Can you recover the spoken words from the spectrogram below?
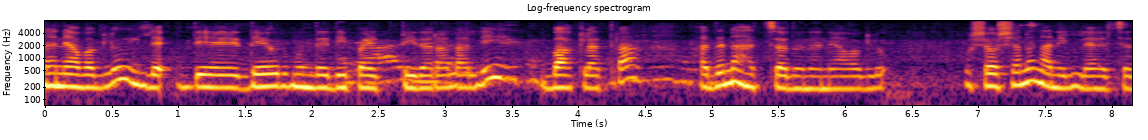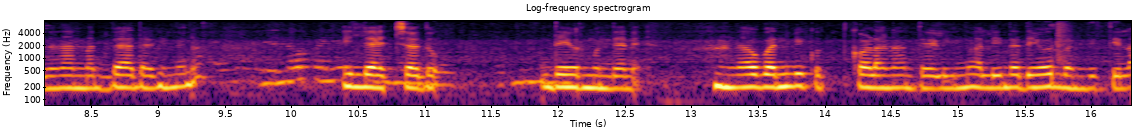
ನಾನು ಯಾವಾಗಲೂ ಇಲ್ಲೇ ದೇ, ದೇವ್ರ ಮುಂದೆ ದೀಪ ಇಟ್ಟಿದ್ದಾರಲ್ಲ ಅಲ್ಲಿ ಬಾಕ್ಲ ಹತ್ರ, ಅದನ್ನು ಹಚ್ಚೋದು ನಾನು ಯಾವಾಗಲೂ. ವರ್ಷ ವರ್ಷನೂ ನಾನು ಇಲ್ಲೇ ಹಚ್ಚೋದು. ನಾನು ಮದುವೆ ಆದಾಗಿಂದನೂ ಇಲ್ಲೇ ಹಚ್ಚೋದು ದೇವ್ರ ಮುಂದೆನೇ. ನಾವು ಬಂದ್ವಿ ಕುತ್ಕೊಳ್ಳೋಣ ಅಂತೇಳಿ. ಇನ್ನೂ ಅಲ್ಲಿಂದ ದೇವ್ರು ಬಂದಿತ್ತಿಲ್ಲ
